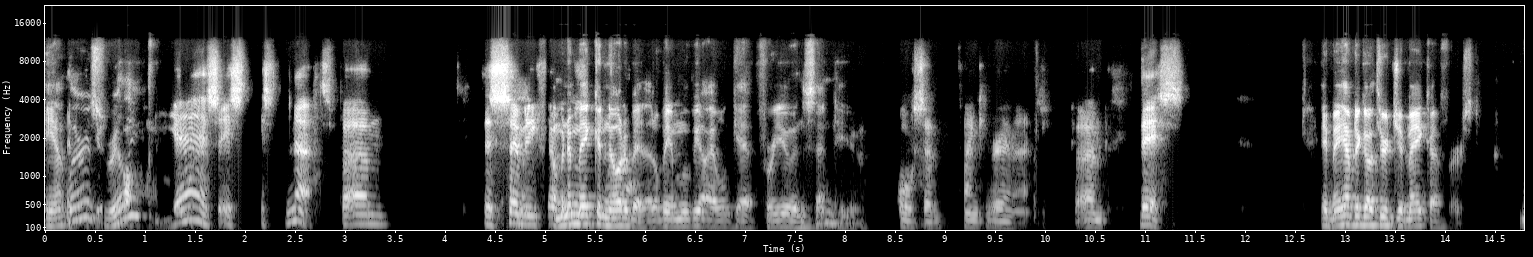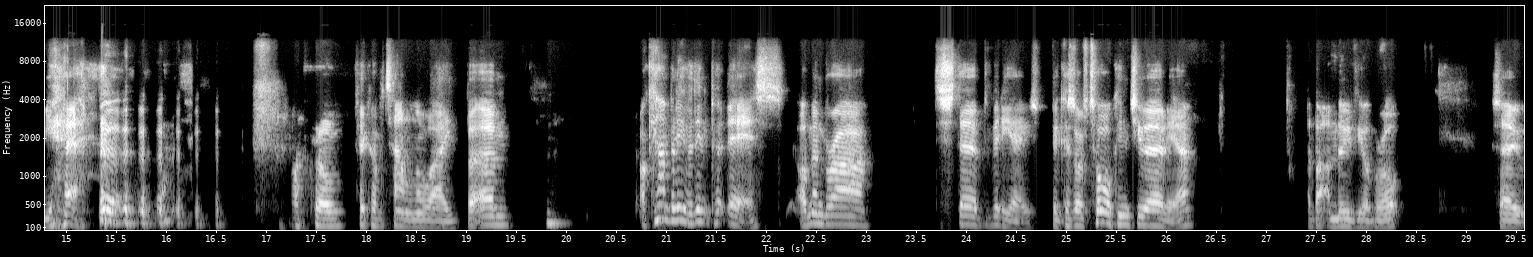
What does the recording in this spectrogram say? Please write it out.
Antlers? Really? Yes, it's it's nuts. But um, there's so many. I'm going to make a note of it. It'll be a movie I will get for you and send to you. awesome. Thank you very much. But um, this, It may have to go through Jamaica first. yeah, cool. Pick up a town on the way. But um, I can't believe I didn't put this. I remember our disturbed videos because I was talking to you earlier about a movie I brought. So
